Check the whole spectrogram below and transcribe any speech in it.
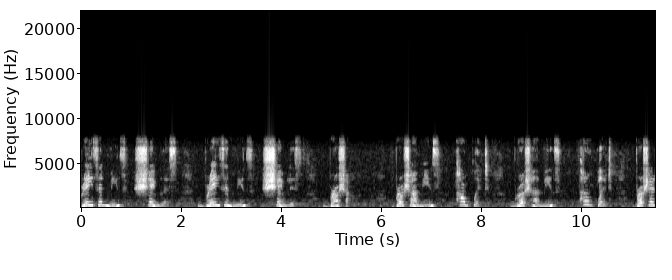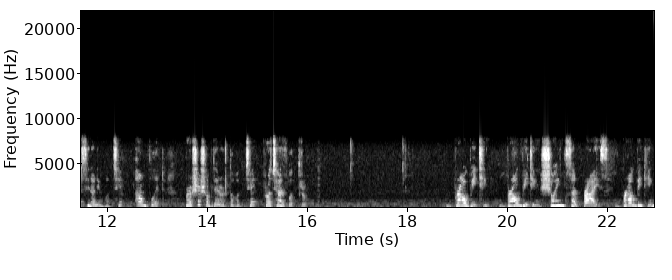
brazen means shameless brazen means shameless brochure brochure means pamphlet brochure means pamphlet ব্রশার সিনোনিম হচ্ছে পাম্পলেট ব্রশা শব্দের অর্থ হচ্ছে প্রচারপত্র। browbeating browbeating, showing surprise browbeating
